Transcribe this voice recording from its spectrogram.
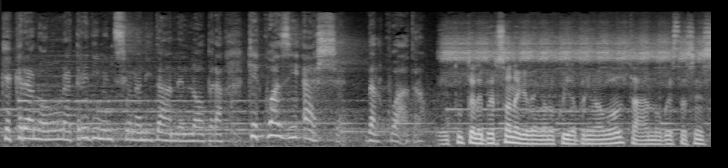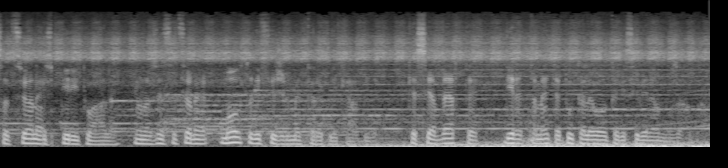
che creano una tridimensionalità nell'opera che quasi esce dal quadro. E tutte le persone che vengono qui la prima volta hanno questa sensazione spirituale, è una sensazione molto difficilmente replicabile, che si avverte direttamente tutte le volte che si viene a Musava.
